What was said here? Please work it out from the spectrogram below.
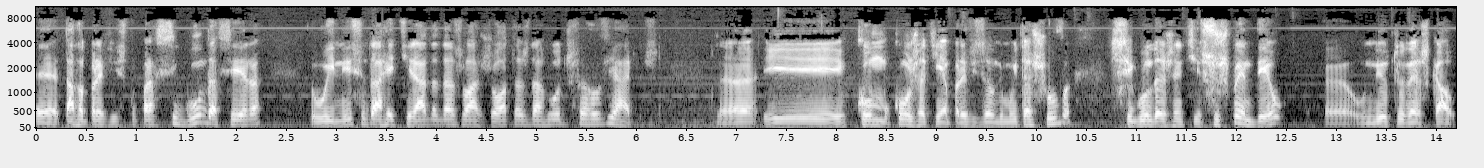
estava é, previsto para segunda-feira o início da retirada das lajotas da Rua dos Ferroviários. Né? E como, como já tinha previsão de muita chuva, segundo a gente suspendeu, uh, o Newton Nescau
